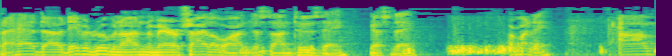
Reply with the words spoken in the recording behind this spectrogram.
I had uh, David Rubin on, the mayor of Shiloh, on just on Tuesday, yesterday, or Monday. Um,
